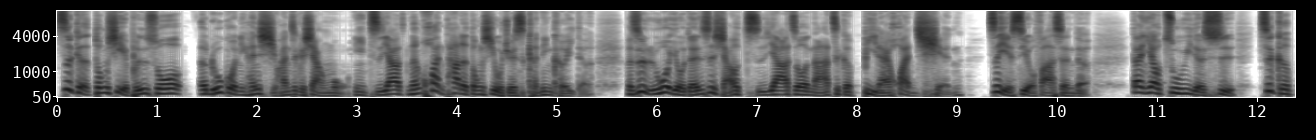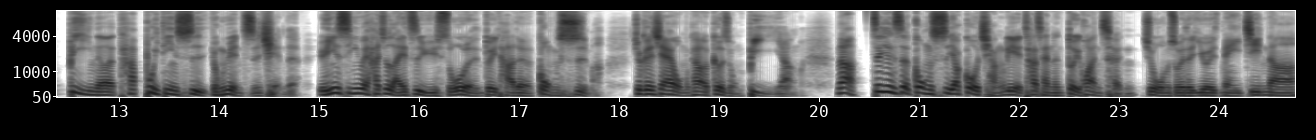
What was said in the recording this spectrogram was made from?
这个东西也不是说，呃，如果你很喜欢这个项目，你质押能换它的东西，我觉得是肯定可以的。可是如果有的人是想要质押之后拿这个币来换钱，这也是有发生的。但要注意的是，这个币呢，它不一定是永远值钱的。原因是因为它就来自于所有人对它的共识嘛，就跟现在我们看到各种币一样。那这件事的共识要够强烈，它才能兑换成就我们所谓的因为美金啊，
